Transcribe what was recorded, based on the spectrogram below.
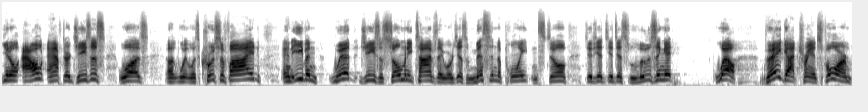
you know, out after Jesus was uh, was crucified and even with Jesus, so many times they were just missing the point and still just losing it. Well, they got transformed,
